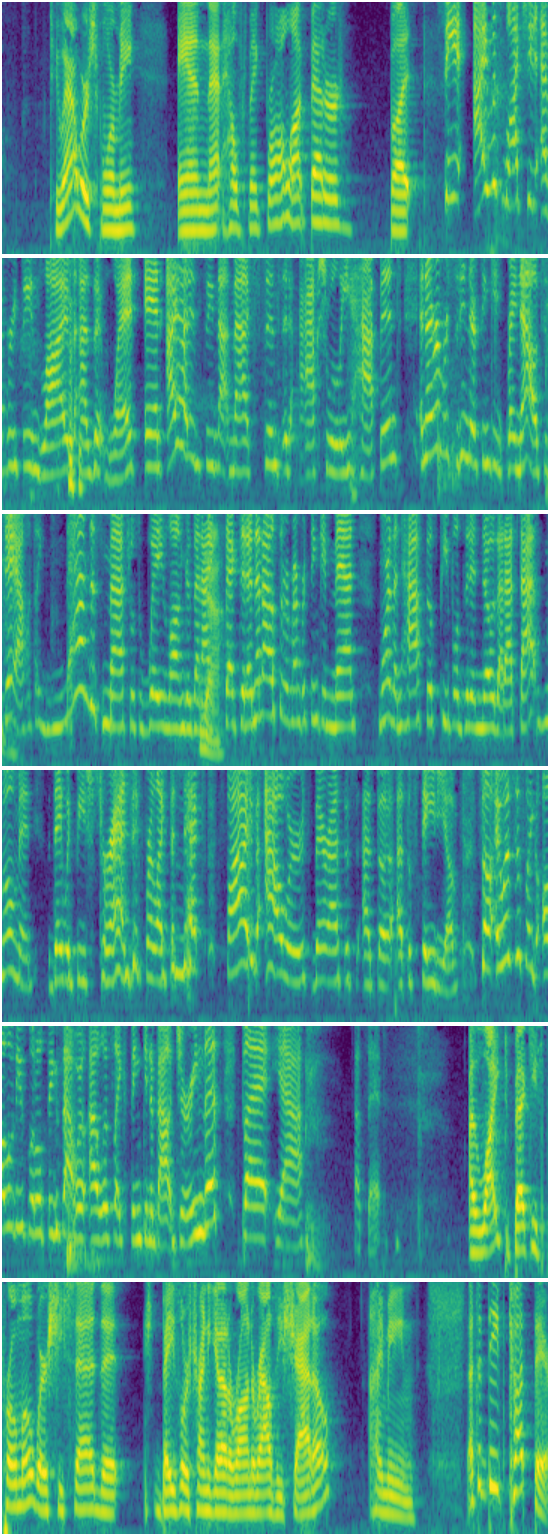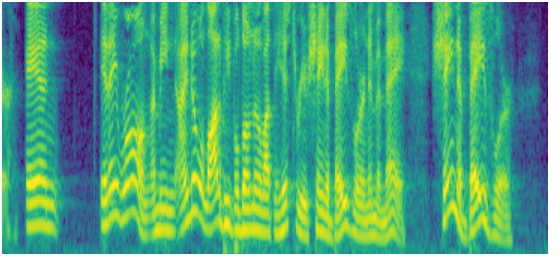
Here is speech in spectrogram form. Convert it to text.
two hours for me, and that helped make Raw a lot better. But See, I was watching everything live as it went, and I hadn't seen that match since it actually happened. And I remember sitting there thinking, right now, today, I was like, man, this match was way longer than I expected. And then I also remember thinking, man, more than half those people didn't know that at that moment they would be stranded for like the next five hours there at this at the at the stadium. So it was just like all of these little things that were, I was like thinking about during this. But yeah, that's it. I liked Becky's promo where she said that Baszler is trying to get out of Ronda Rousey's shadow. I mean, that's a deep cut there. And it ain't wrong. I mean, I know a lot of people don't know about the history of Shayna Baszler in MMA. Shayna Baszler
